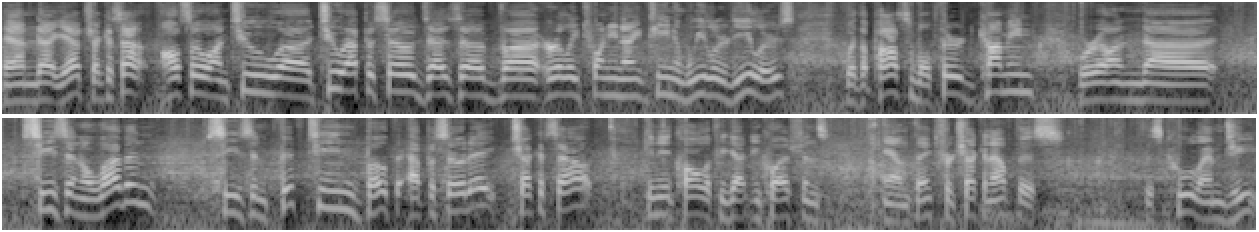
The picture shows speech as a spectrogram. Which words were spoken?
And uh, yeah, check us out. Also on two uh, two episodes as of uh, early 2019 of Wheeler Dealers, with a possible third coming. We're on uh, season 11, season 15, both episode 8. Check us out. Give me a call if you got any questions. And thanks for checking out this this cool MG.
